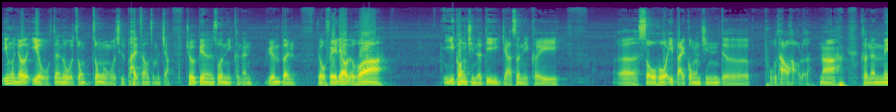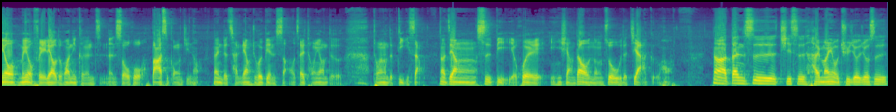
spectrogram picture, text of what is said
英文叫做 yield，但是我中中文我其实不太知道怎么讲，就变成说你可能原本有肥料的话，你一公顷的地，假设你可以呃收获一百公斤的。葡萄好了，那可能没有没有肥料的话，你可能只能收获八十公斤哦，那你的产量就会变少，在同样的同样的地上，那这样势必也会影响到农作物的价格哈。那但是其实还蛮有趣，就就是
